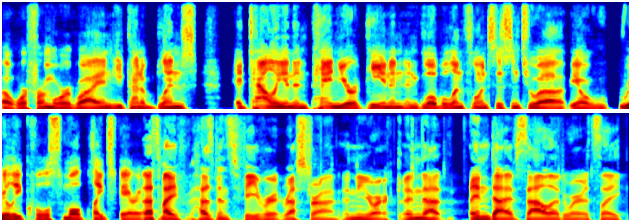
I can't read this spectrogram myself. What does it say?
uh, or from Uruguay. And he kind of blends Italian and pan European and, and, global influences into a, you know, really cool small plates fare. That's my husband's favorite restaurant in New York. And that endive salad, where it's like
